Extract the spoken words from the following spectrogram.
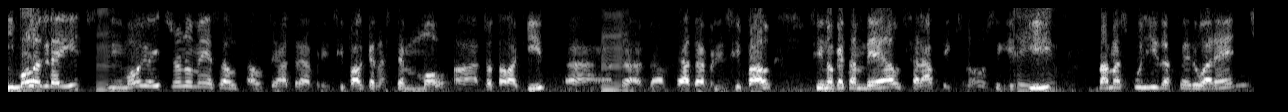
i molt contents. agraïts, Mm. mm. i molt agraïts no només al, al teatre principal, que n'estem molt, a tot l'equip eh, Mm. de, del teatre principal, sinó que també als seràfics, no? O sigui, Sí. aquí vam escollir de fer-ho a Arenys,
